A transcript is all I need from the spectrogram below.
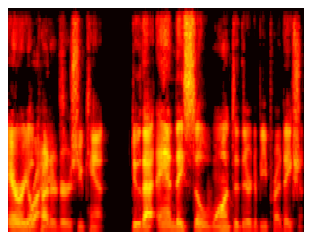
aerial Right. predators you can't do that, and they still wanted there to be predation.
